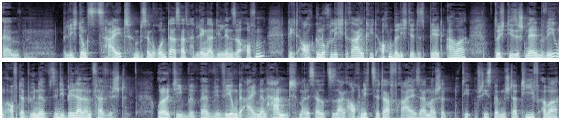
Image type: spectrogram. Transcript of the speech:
ähm, Belichtungszeit ein bisschen runter, das heißt, hat länger die Linse offen, kriegt auch genug Licht rein, kriegt auch ein belichtetes Bild, aber durch diese schnellen Bewegungen auf der Bühne sind die Bilder dann verwischt. Oder die äh, Bewegung der eigenen Hand. Man ist ja sozusagen auch nicht zitterfrei, sei mal schießt mit einem Stativ, aber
